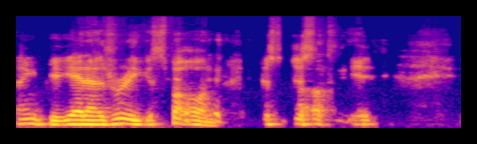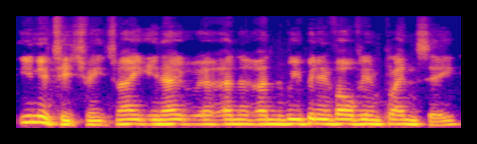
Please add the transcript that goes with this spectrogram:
Thank you. Yeah, that was really good. Spot on. Just just it, you know teach meets mate you know and and we've been involved in plenty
